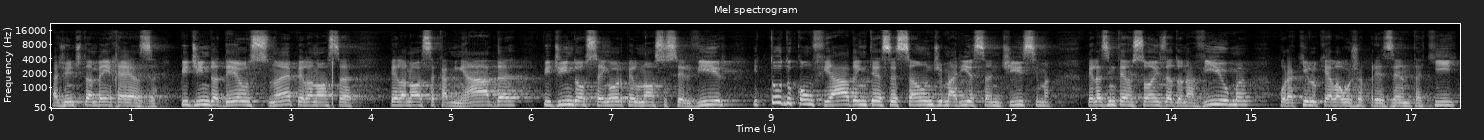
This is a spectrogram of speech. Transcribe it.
a gente também reza, pedindo a Deus, não é, pela nossa pela nossa caminhada, pedindo ao Senhor pelo nosso servir e tudo confiado à intercessão de Maria Santíssima, pelas intenções da dona Vilma, por aquilo que ela hoje apresenta aqui.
